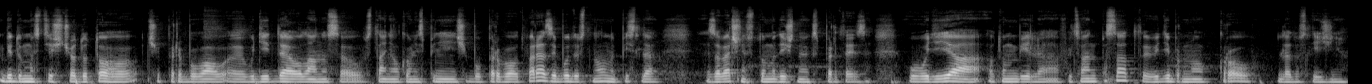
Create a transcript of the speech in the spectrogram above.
відомості щодо того, чи перебував е, водій Део Лануса у стані алкогольного сп'яніння, чи був перебував тверезий, буде встановлено після завершення судомедичної експертизи. У водія автомобіля Volkswagen Passat відібрано кров для дослідження.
